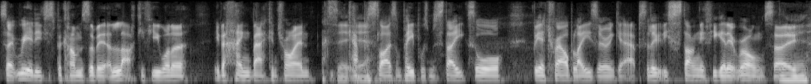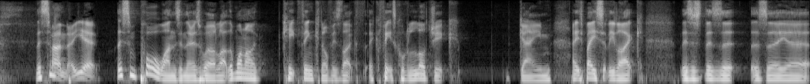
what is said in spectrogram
so it really just becomes a bit of luck if you want to either hang back and try and it. Yeah. capitalize on people's mistakes, or be a trailblazer and get absolutely stung if you get it wrong. So yeah. There's some I don't know, yeah, there's some poor ones in there as well. Like the one I keep thinking of is like I think it's called a logic game, and it's basically like there's a, there's a there's a, uh,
